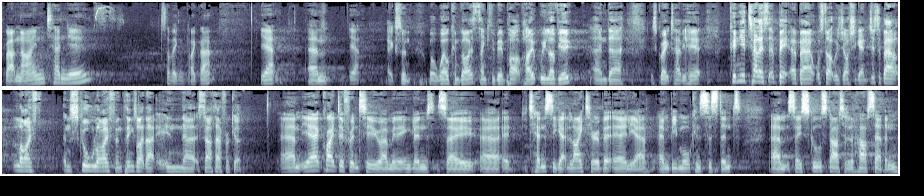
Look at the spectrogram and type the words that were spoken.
about nine, ten years, something like that. Yeah. Um, yeah. Excellent. Well, welcome, guys. Thank you for being part of Hope. We love you, and uh, it's great to have you here. Can you tell us a bit about, we'll start with Josh again, just about life and school life and things like that in uh, South Africa? Um, yeah, quite different to um, in England. So uh, it tends to get lighter a bit earlier and be more consistent. Um, so school started at half seven,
